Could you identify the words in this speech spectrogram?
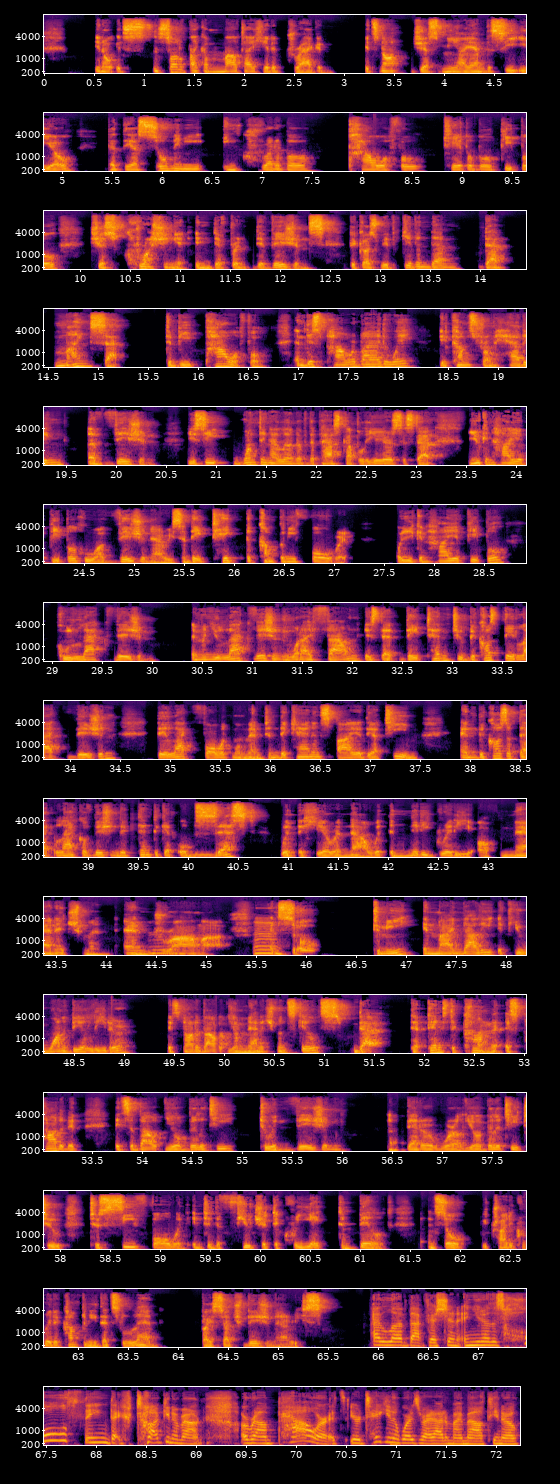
you know, it's, it's sort of like a multi-headed dragon. It's not just me, I am the CEO, but there are so many incredible, powerful capable people just crushing it in different divisions because we've given them that mindset to be powerful. And this power, by the way, it comes from having a vision. You see, one thing I learned over the past couple of years is that you can hire people who are visionaries and they take the company forward, or you can hire people who lack vision. And when you lack vision, what I found is that they tend to, because they lack vision, they lack forward momentum, they can't inspire their team, and because of that lack of vision, they tend to get obsessed with the here and now, with the nitty gritty of management and mm. drama. Mm. And so, to me, in Mindvalley, if you want to be a leader, it's not about your management skills. That that tends to come as part of it. It's about your ability to envision a better world, your ability to to see forward into the future, to create, to build. And so, we try to create a company that's led by such visionaries. I love that vision. And you know, this whole thing that you're talking about around power, it's, you're taking the words right out of my mouth. You know,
